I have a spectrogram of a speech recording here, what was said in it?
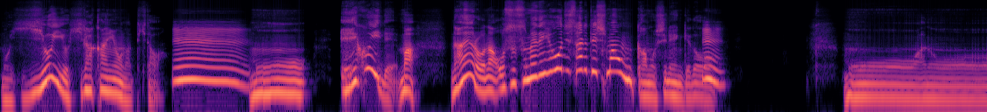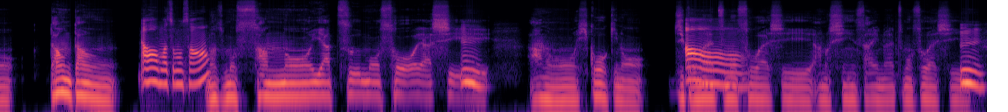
もういよいよ開かんようになってきたわ。うん。もう、えぐいで。まあ、なんやろうな、おすすめで表示されてしまうんかもしれんけど、うん。もう、あのーダウンタウン、ああ、松本さん、松本さんのやつもそうやし、うんあのー飛行機の事故のやつもそうやし、あの震災のやつもそうやし、うん。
